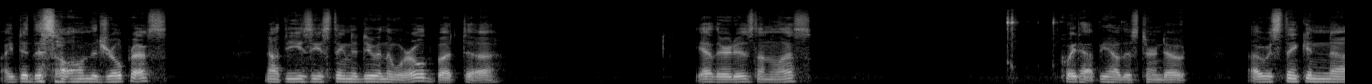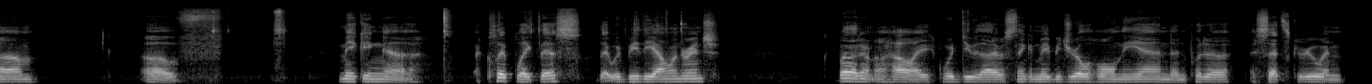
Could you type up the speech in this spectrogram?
I did this all on the drill press not the easiest thing to do in the world, but uh, yeah, there it is nonetheless. quite happy how this turned out. I was thinking um, of making a, a clip like this that would be the Allen wrench. But I don't know how I would do that. I was thinking maybe drill a hole in the end and put a, a set screw and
